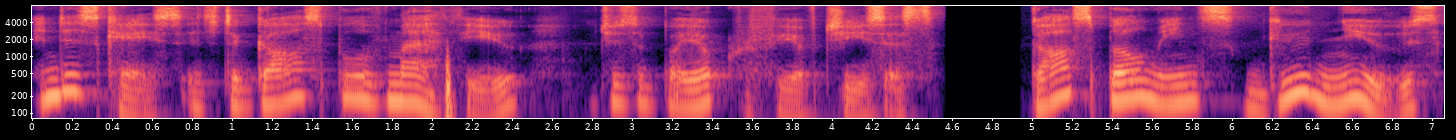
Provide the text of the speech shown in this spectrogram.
In this case, it's the Gospel of Matthew, which is a biography of Jesus. Gospel means good news.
